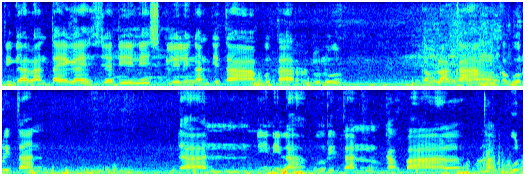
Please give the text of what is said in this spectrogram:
Tiga lantai guys. Jadi ini sekelilingan kita putar dulu ke belakang ke buritan dan inilah buritan kapal takbut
